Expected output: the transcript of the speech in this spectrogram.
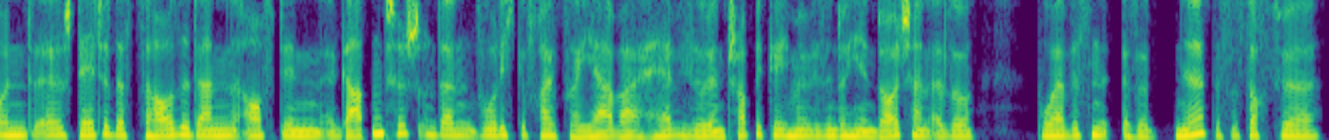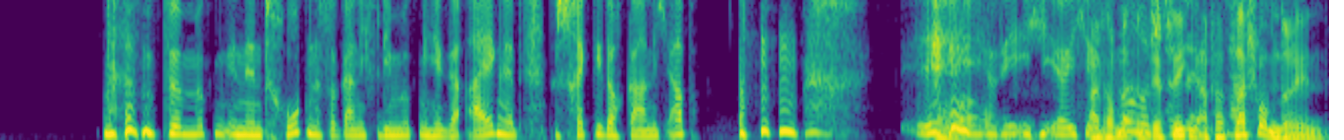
und äh, stellte das zu Hause dann auf den Gartentisch und dann wurde ich gefragt, so, ja, aber hä, wieso denn Tropical? Ich meine, wir sind doch hier in Deutschland, also woher wissen, also, ne, das ist doch für, für Mücken in den Tropen, das ist doch gar nicht für die Mücken hier geeignet. Das schreckt die doch gar nicht ab. Oh, wow. ich, ich, ich, einfach mal, deswegen einfach Flasche umdrehen.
